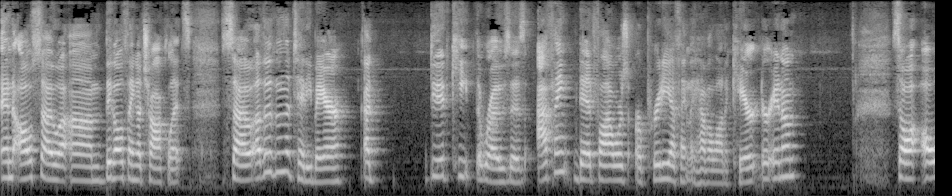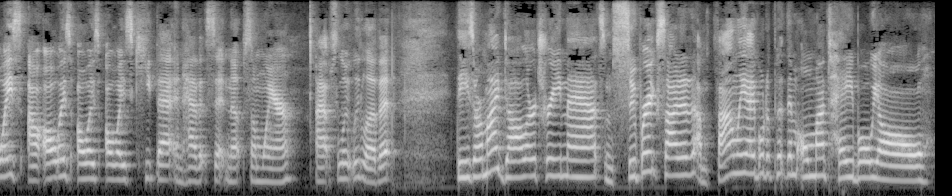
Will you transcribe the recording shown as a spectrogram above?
and also a um, big old thing of chocolates. So other than the teddy bear, I did keep the roses. I think dead flowers are pretty. I think they have a lot of character in them. So I always, I always, always, always keep that and have it setting up somewhere. I absolutely love it. These are my Dollar Tree mats. I'm super excited. I'm finally able to put them on my table, y'all.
